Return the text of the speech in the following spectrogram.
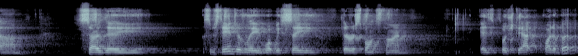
Um, so the substantively, what we see, the response time is pushed out quite a bit.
